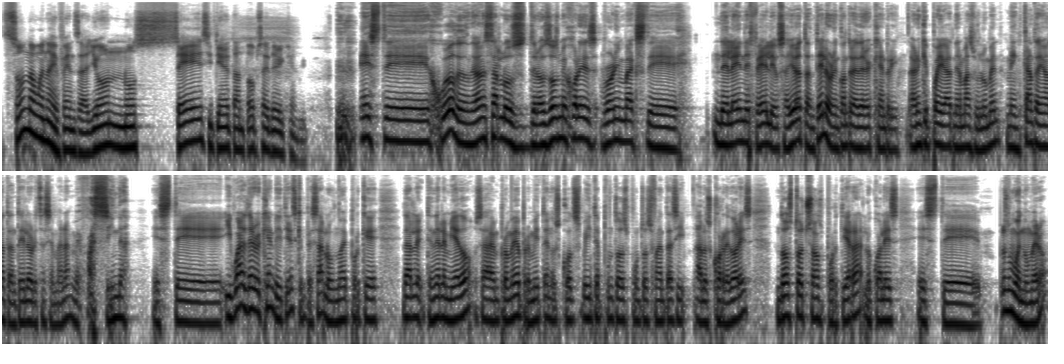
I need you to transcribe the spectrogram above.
son una buena defensa. Yo no sé si tiene tanto upside Derrick Henry. Este juego de donde van a estar los de los dos mejores running backs de de la NFL. O sea, Jonathan Taylor en contra de Derek Henry. A ver quién puede llegar a tener más volumen. Me encanta Jonathan Taylor esta semana. Me fascina. Este, igual Derrick Henry, tienes que empezarlo, no hay por qué darle, tenerle miedo. O sea, en promedio permiten los Colts 20.2 puntos fantasy a los corredores, dos touchdowns por tierra, lo cual es este, pues un buen número,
